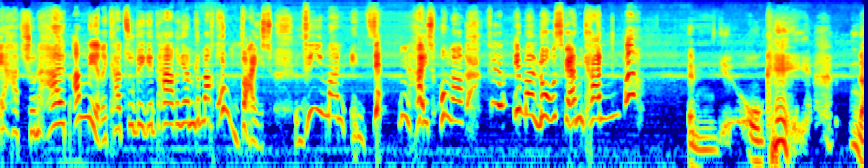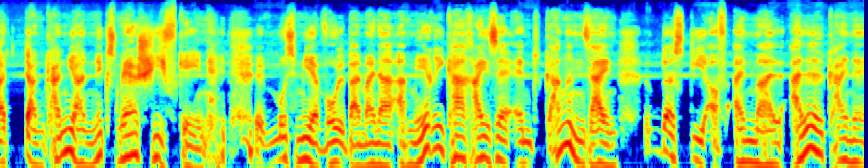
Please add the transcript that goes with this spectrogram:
Er hat schon halb Amerika zu Vegetariern gemacht und weiß, wie man Insektenheißhunger für immer loswerden kann. Ah, Ähm, okay. Na, dann kann ja nix mehr schiefgehen. Muss mir wohl bei meiner Amerikareise entgangen sein, dass die auf einmal alle keine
